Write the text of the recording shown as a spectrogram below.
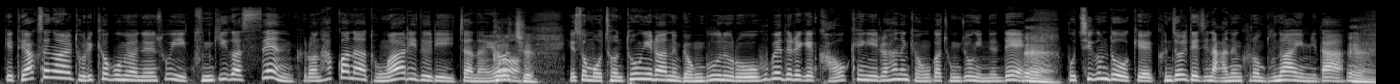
이게 대학생활 돌이켜 보면은 소위 군기가 센 그런 학과나 동아리들이 있잖아요. 그렇지. 그래서 뭐 전통이라는 명분으로 후배들에게 가혹 행위를 하는 경우가 종종 있는데 네. 뭐 지금도 이렇게 근절되지는 않은 그런 문화입니다. 네.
